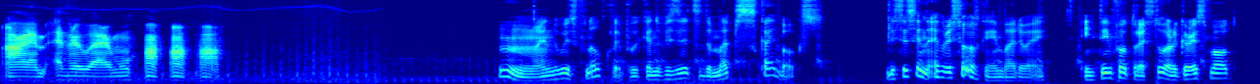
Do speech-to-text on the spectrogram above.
I am everywhere. Ha ha ha. Hmm, and with Noclip we can visit the map's skybox. This is in every Source game, by the way. In Team Fortress 2 or Garry's Mod,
